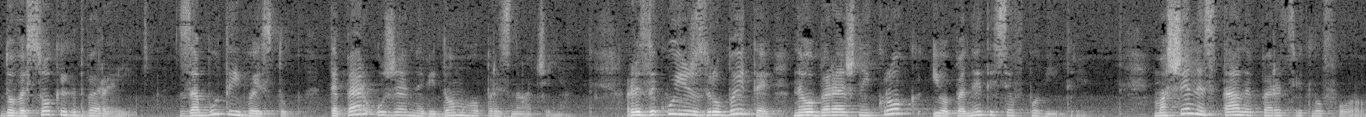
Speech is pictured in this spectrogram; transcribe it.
до високих дверей, забутий виступ, тепер уже невідомого призначення. Ризикуєш зробити необережний крок і опинитися в повітрі. Машини стали перед світлофором.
